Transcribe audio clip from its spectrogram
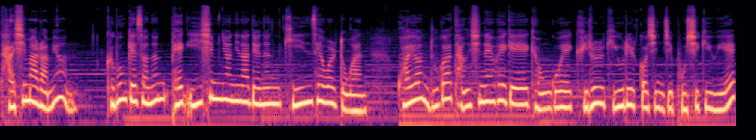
다시 말하면 그분께서는 120년이나 되는 긴 세월 동안 과연 누가 당신의 회개의 경고에 귀를 기울일 것인지 보시기 위해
